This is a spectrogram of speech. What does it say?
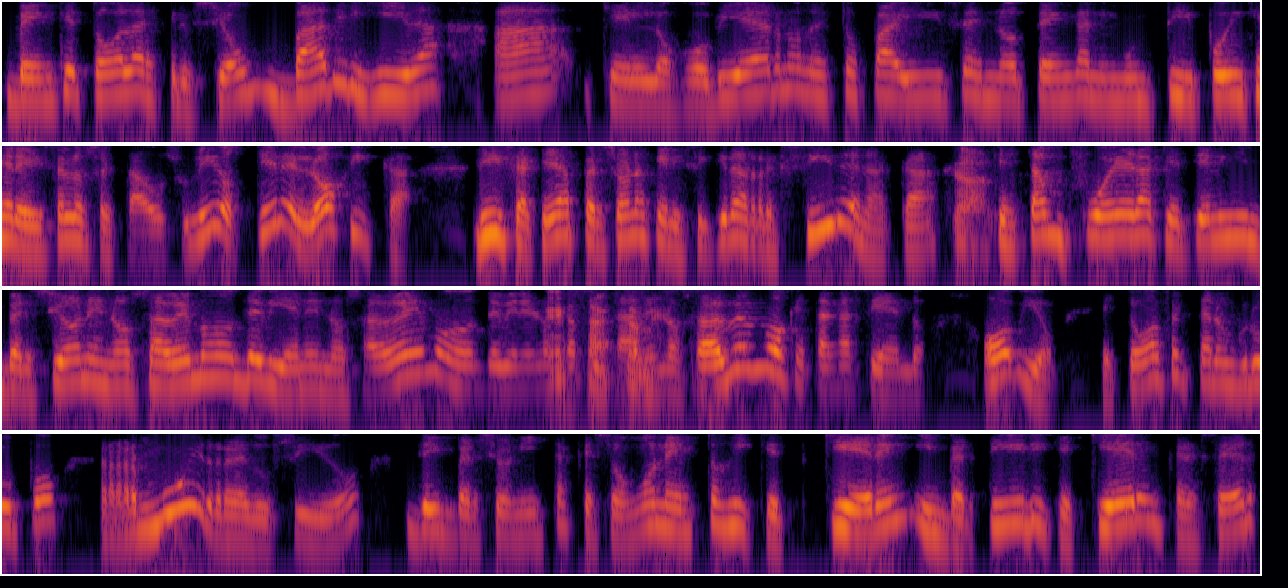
ven que toda la descripción va dirigida a que los gobiernos de estos países no tengan ningún tipo de injerencia en los Estados Unidos. Tiene lógica. Dice, aquellas personas que ni siquiera residen acá, que están fuera, que tienen inversiones, no sabemos dónde vienen, no sabemos dónde vienen los capitales, no sabemos qué están Obvio, esto va a afectar a un grupo muy reducido de inversionistas que son honestos y que quieren invertir y que quieren crecer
